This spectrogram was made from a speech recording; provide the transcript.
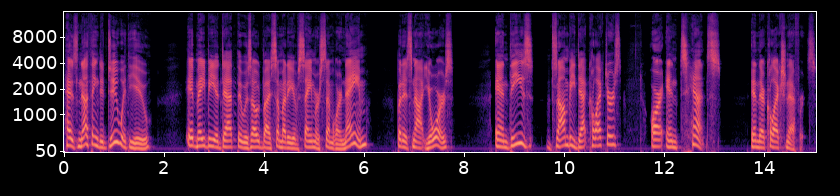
has nothing to do with you. It may be a debt that was owed by somebody of same or similar name, but it's not yours. And these zombie debt collectors are intense in their collection efforts.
